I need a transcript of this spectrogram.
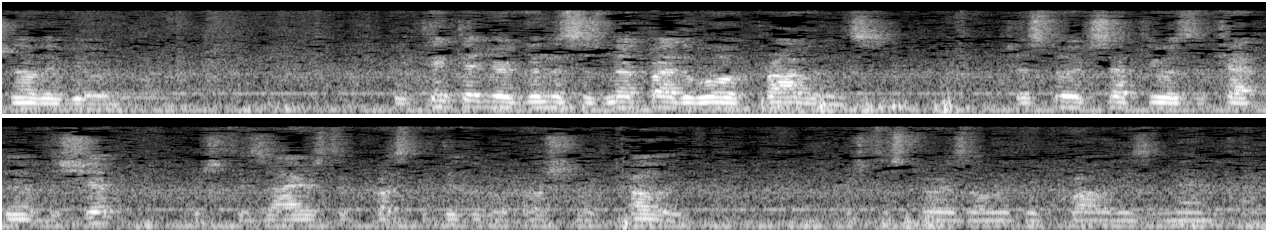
Vaishnava We think that your goodness is met by the will of providence, just to accept you as the captain of the ship, which desires to cross the difficult ocean of Kali, which destroys all the good qualities in mankind.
